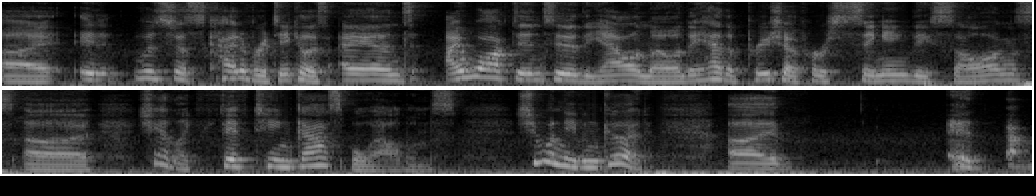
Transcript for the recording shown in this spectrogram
Uh, it was just kind of ridiculous. And I walked into the Alamo, and they had the pre-show of her singing these songs. Uh, she had like 15 gospel albums. She wasn't even good. Uh, and uh,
